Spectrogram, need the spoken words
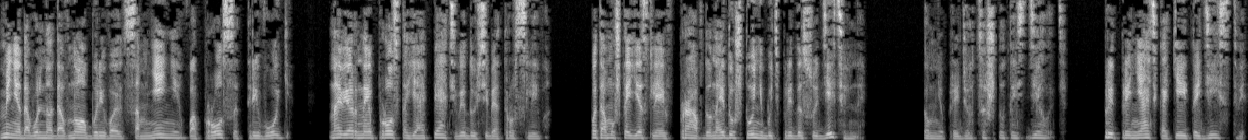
Меня довольно давно обуревают сомнения, вопросы, тревоги. Наверное, просто я опять веду себя трусливо. Потому что если я и вправду найду что-нибудь предосудительное, то мне придется что-то сделать, предпринять какие-то действия,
